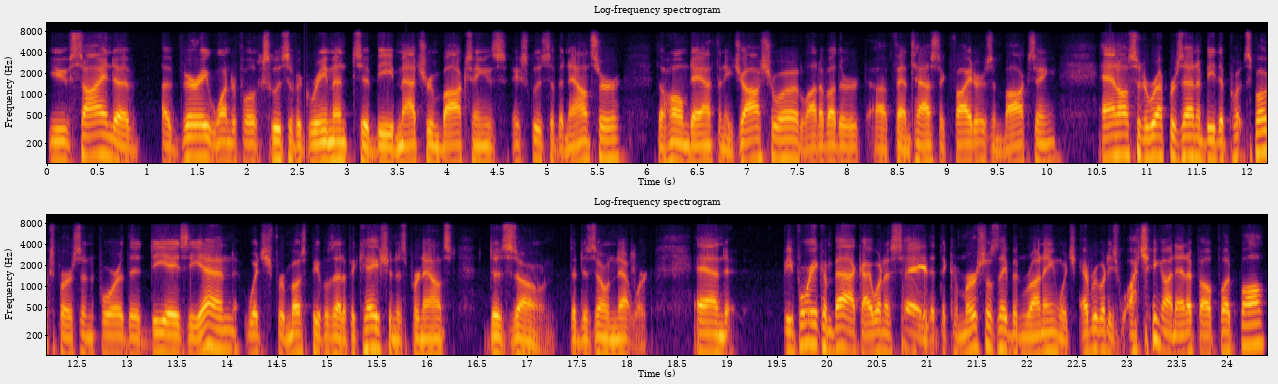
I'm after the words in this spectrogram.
you've signed a, a very wonderful exclusive agreement to be matchroom boxing's exclusive announcer the home to anthony joshua a lot of other uh, fantastic fighters in boxing and also to represent and be the spokesperson for the DAZN, which for most people's edification is pronounced DAZN, the DAZN network. And before you come back, I want to say that the commercials they've been running, which everybody's watching on NFL football,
